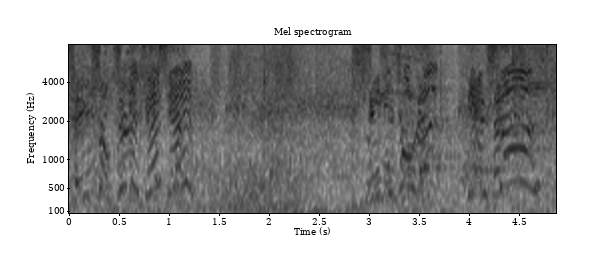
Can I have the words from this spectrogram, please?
神圣之力觉醒！星星超人变身！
